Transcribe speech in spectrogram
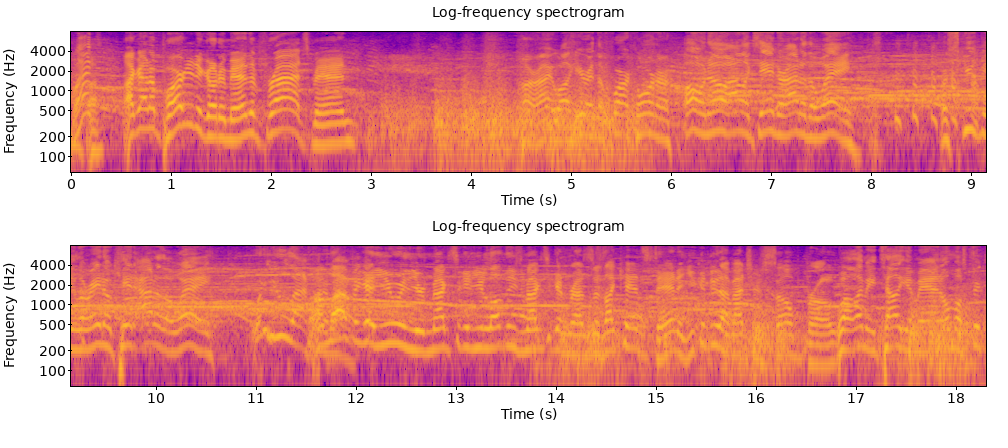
What? I got a party to go to, man. The frats, man. All right, well, here in the far corner. Oh, no, Alexander out of the way. or excuse me, Laredo Kid out of the way. What are you laughing at? I'm about? laughing at you with your Mexican. You love these Mexican wrestlers. I can't stand it. You can do that match yourself, bro. Well, let me tell you, man, almost 50%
